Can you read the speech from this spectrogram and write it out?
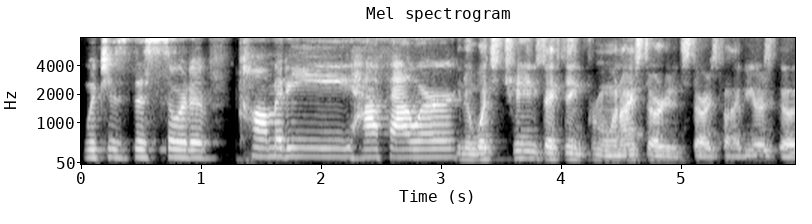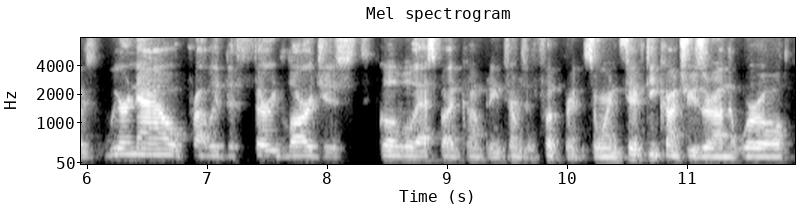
which is this sort of comedy half hour. You know, what's changed, I think, from when I started at Starz five years ago is we're now probably the third largest global SVOD company in terms of footprint. So we're in 50 countries around the world.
